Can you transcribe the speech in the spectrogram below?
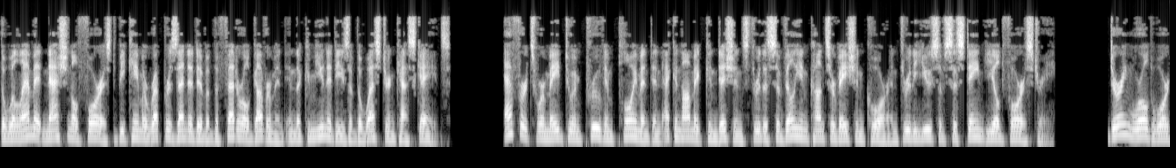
the Willamette National Forest became a representative of the federal government in the communities of the Western Cascades. Efforts were made to improve employment and economic conditions through the Civilian Conservation Corps and through the use of sustained yield forestry. During World War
